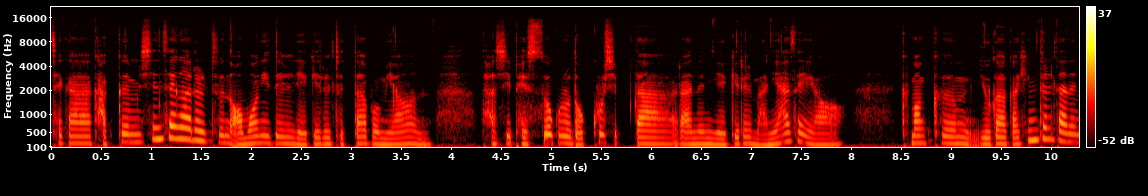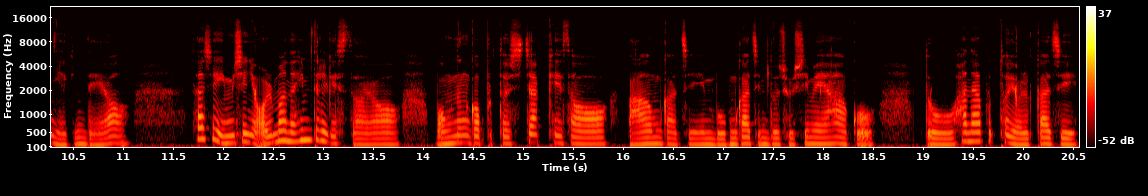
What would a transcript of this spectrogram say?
제가 가끔 신생아를 둔 어머니들 얘기를 듣다 보면 다시 뱃속으로 넣고 싶다라는 얘기를 많이 하세요. 그만큼 육아가 힘들다는 얘긴데요. 사실 임신이 얼마나 힘들겠어요. 먹는 것부터 시작해서 마음가짐, 몸가짐도 조심해야 하고 또 하나부터 열까지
